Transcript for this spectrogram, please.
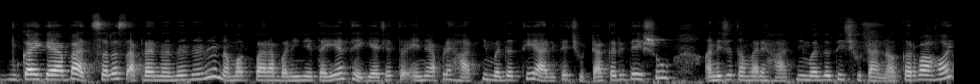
મુકાઈ ગયા બાદ સરસ આપણા નાના નાના નમકપારા બનીને તૈયાર થઈ ગયા છે, તો એને આપણે હાથની મદદથી આ રીતે છૂટા કરી દઈશું. અને જો તમારે હાથની મદદથી છૂટા ન કરવા હોય,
